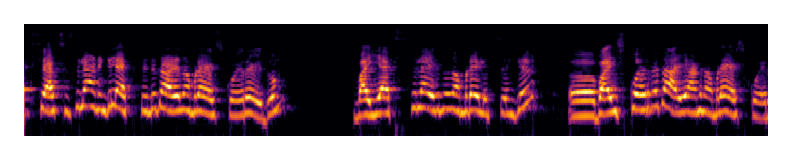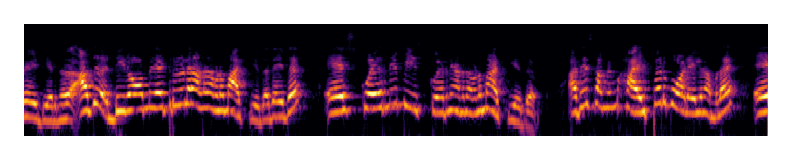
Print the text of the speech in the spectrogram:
എക്സ് ആക്സിസിലാണെങ്കിൽ എക്സിന്റെ താഴെ നമ്മൾ എ സ്ക്വയർ എഴുതും. വൈ ആക്സിലായിരുന്നു നമ്മുടെ എലിപ്സ് എങ്കിൽ വൈ സ്ക്വയറിന് താഴെയാണ് നമ്മൾ എ സ്ക്വയർ എഴുതിയിരുന്നത്. അത് ഡിനോമിനേറ്ററുകളാണ് നമ്മൾ മാറ്റിയത്. അതായത് എ സ്ക്വയറിനെയും ബി സ്ക്വയറിനെയാണ് നമ്മൾ മാറ്റിയത്. അതേസമയം ഹൈപ്പർ ബോളയിൽ നമ്മൾ എ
